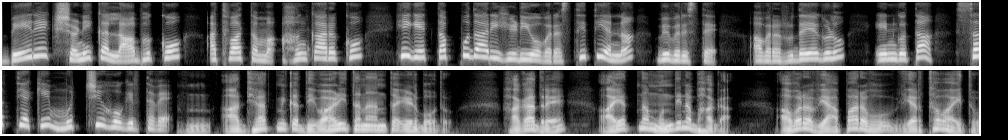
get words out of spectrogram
ಬೇರೆ ಕ್ಷಣಿಕ ಲಾಭಕ್ಕೋ ಅಥವಾ ತಮ್ಮ ಅಹಂಕಾರಕ್ಕೋ ಹೀಗೆ ತಪ್ಪುದಾರಿ ಹಿಡಿಯೋವರ ಸ್ಥಿತಿಯನ್ನ ವಿವರಿಸ್ತೆ. ಅವರ ಹೃದಯಗಳು ಏನ್ಗೊತ್ತಾ ಸತ್ಯಕ್ಕೆ ಮುಚ್ಚಿ ಹೋಗಿರ್ತವೆ. ಆಧ್ಯಾತ್ಮಿಕ ದಿವಾಳಿತನ ಅಂತ ಹೇಳ್ಬೋದು. ಹಾಗಾದ್ರೆ ಆಯತ್ನ ಮುಂದಿನ ಭಾಗ. ಅವರ ವ್ಯಾಪಾರವು ವ್ಯರ್ಥವಾಯಿತು.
